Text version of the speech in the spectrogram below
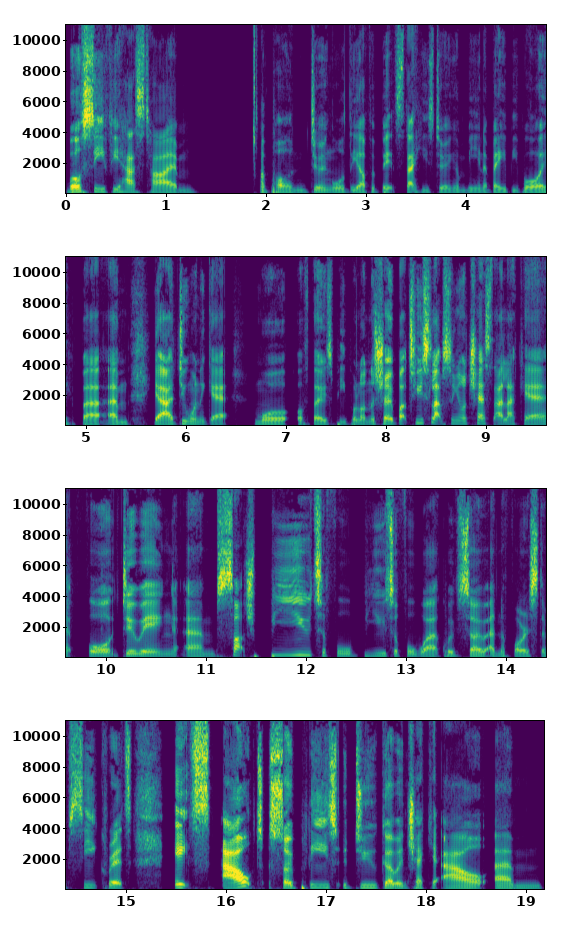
we'll see if he has time upon doing all the other bits that he's doing and being a baby boy. But um yeah, I do want to get more of those people on the show. But two slaps on your chest, Alake, for doing um such beautiful, beautiful work with Zoe and the Forest of Secrets. It's out, so please do go and check it out. Um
